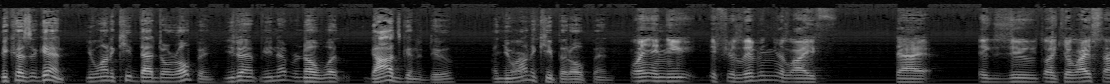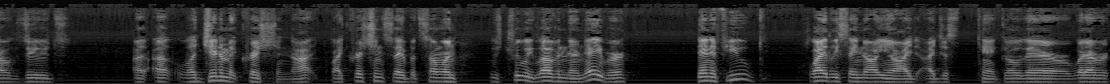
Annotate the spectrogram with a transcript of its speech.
because again, you want to keep that door open. You don't. You never know what God's going to do and you want to keep it open. Well, and you, if you're living your life that exudes, like your lifestyle exudes a, a legitimate Christian, not like Christians say, but someone who's truly loving their neighbor, then if you politely say, no, you know, I, I just can't go there or whatever,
